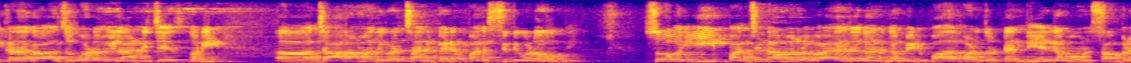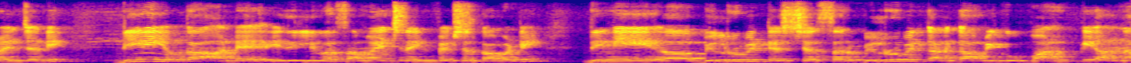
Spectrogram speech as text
ఇక్కడ కాల్చుకోవడం ఇలాంటివి చేసుకొని చాలా మంది కూడా చనిపోయిన పరిస్థితి కూడా ఉంది. సో ఈ పచ్చకామర్ల వ్యాధితో కనుక మీరు బాధపడుతుంటే నేరుగా మమ్మల్ని సంప్రదించండి. దీని యొక్క అంటే ఇది లివర్ సంబంధించిన ఇన్ఫెక్షన్ కాబట్టి దీన్ని బిల్రూబిన్ టెస్ట్ చేస్తారు. బిల్రూబిన్ కనుక మీకు వన్కి అన్న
